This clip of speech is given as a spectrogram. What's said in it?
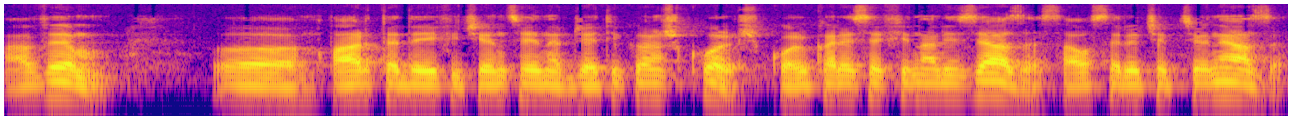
avem parte partea de eficiență energetică în școli, școli care se finalizează sau se recepționează.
